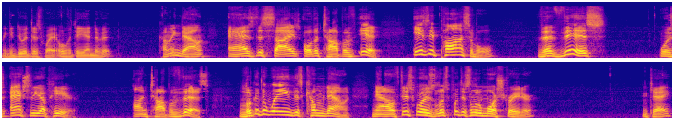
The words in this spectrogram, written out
We can do it this way over at the end of it, coming down as the size or the top of it. Is it possible that this was actually up here on top of this? Look at the way this come down. Now, if this was, let's put this a little more straighter. Okay?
